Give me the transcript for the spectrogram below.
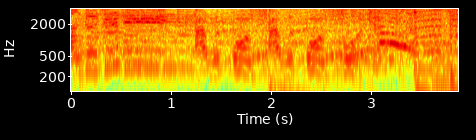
I was born, I was born for it.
